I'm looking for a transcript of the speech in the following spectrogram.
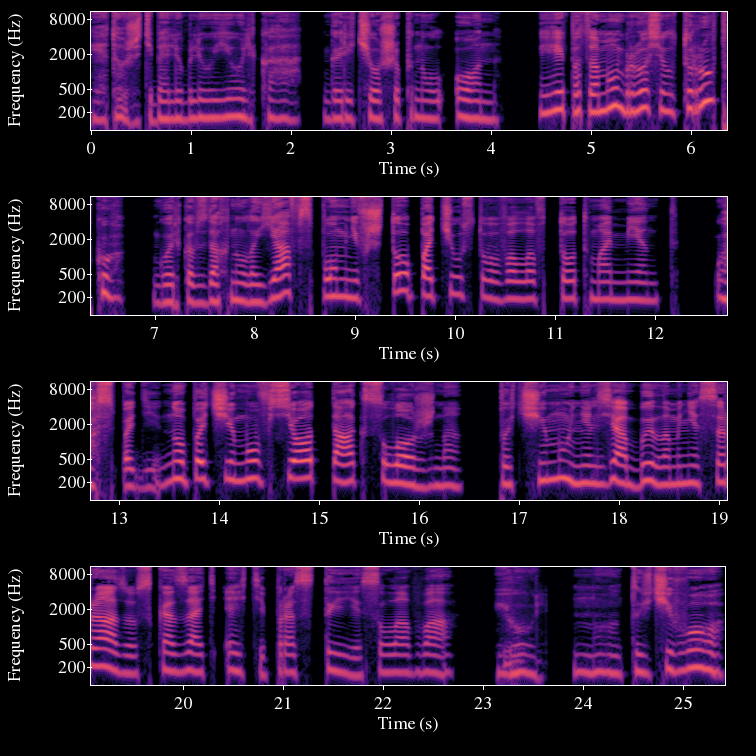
«Я тоже тебя люблю, Юлька», — горячо шепнул он. «И потому бросил трубку?» Горько вздохнула я, вспомнив, что почувствовала в тот момент. «Господи, но почему все так сложно? Почему нельзя было мне сразу сказать эти простые слова? Юль, ну ты чего?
